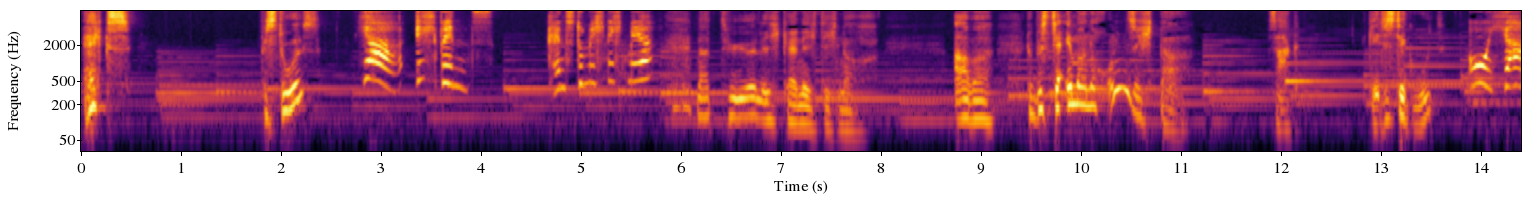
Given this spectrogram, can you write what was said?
Ex? Bist du es? Ja, ich bin's. Kennst du mich nicht mehr? Natürlich kenne ich dich noch. Aber du bist ja immer noch unsichtbar. Sag, geht es dir gut? Oh ja,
